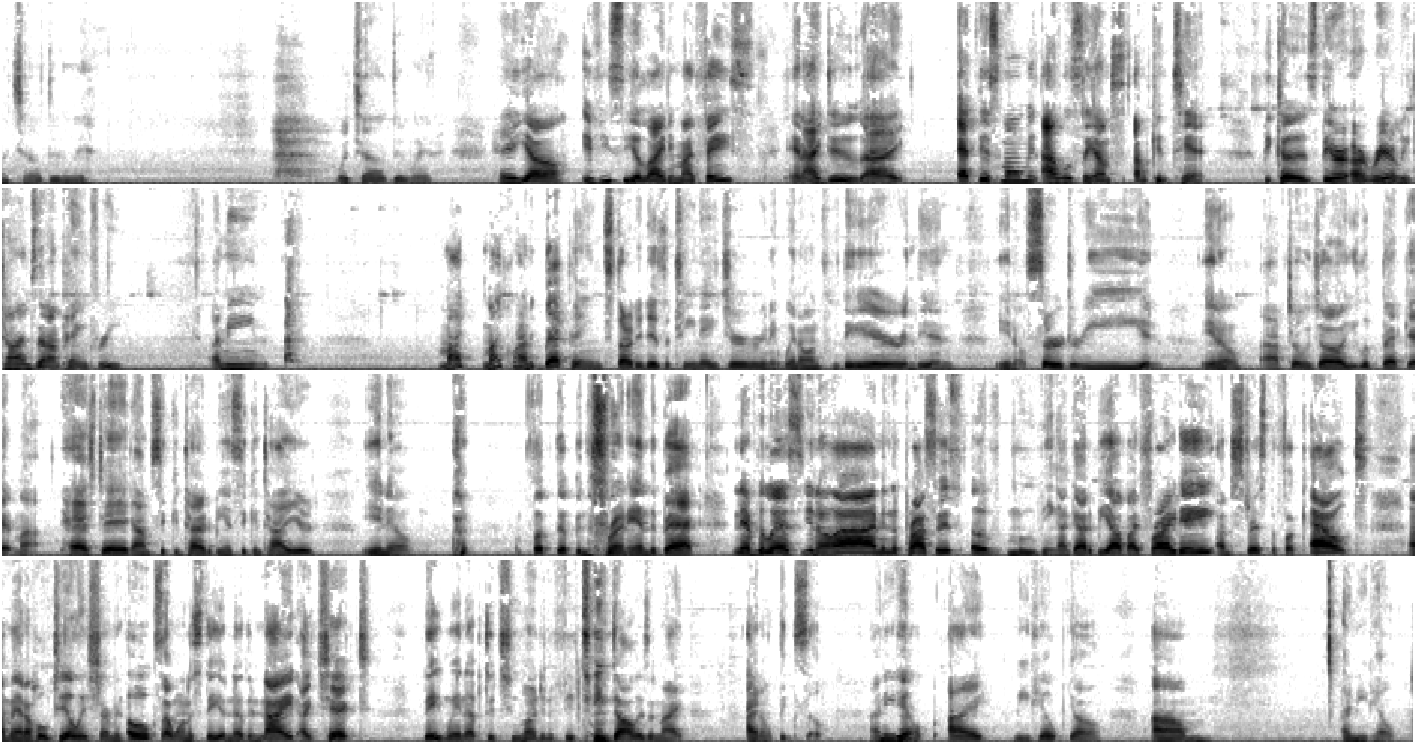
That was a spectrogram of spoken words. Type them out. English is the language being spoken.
What y'all doing? What y'all doing? Hey y'all, if you see a light in my face, and I do, I at this moment I will say I'm I'm content because there are rarely times that I'm pain free. I mean, my my chronic back pain started as a teenager and it went on from there and then, you know, surgery and you know, I've told y'all you look back at my hashtag I'm sick and tired of being sick and tired. You know, I'm fucked up in the front and the back. Nevertheless, you know, I'm in the process of moving. I got to be out by Friday. I'm stressed the fuck out. I'm at a hotel in Sherman Oaks. I want to stay another night. I checked. They went up to $215 a night. I don't think so. I need help. I need help, y'all. Um, I need help.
